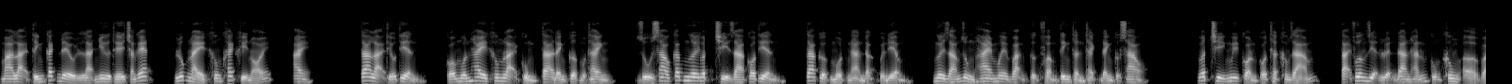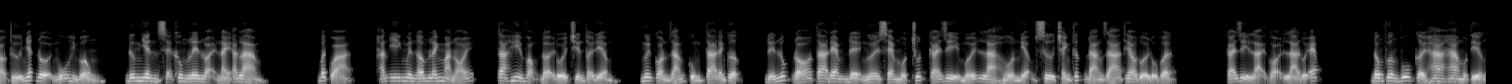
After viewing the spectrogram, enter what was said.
Mà lại tính cách đều là như thế chán ghét, lúc này không khách khí nói, ai, ta lại thiếu tiền, có muốn hay không lại cùng ta đánh cược một thanh, dù sao các ngươi vất chỉ ra có tiền ta cược một ngàn đặc quyền điểm, ngươi dám dùng hai mươi vạn cực phẩm tinh thần thạch đánh cược sao? Vất chi nguy còn có thật không dám, tại phương diện luyện đan hắn cũng không ở vào thứ nhất đội ngũ hình vông, đương nhiên sẽ không lên loại này ác làm. Bất quá, hắn y nguyên âm lãnh mà nói, ta hy vọng đợi đối chiến thời điểm, ngươi còn dám cùng ta đánh cược, đến lúc đó ta đem để ngươi xem một chút cái gì mới là hồn niệm sư tránh thức đáng giá theo đuổi đồ vật. Cái gì lại gọi là đội ép? Đông phương vũ cười ha ha một tiếng,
